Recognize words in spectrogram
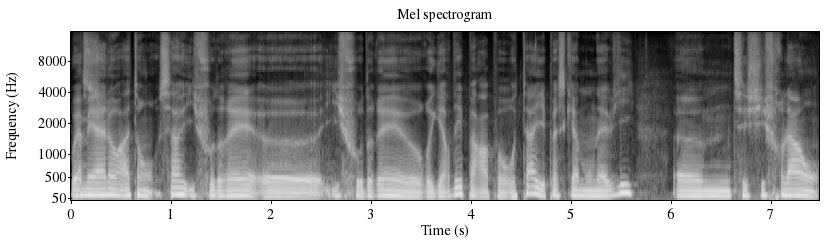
Ouais, mais alors attends, ça il faudrait, euh, il faudrait regarder par rapport aux tailles, parce qu'à mon avis, ces chiffres-là, on...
